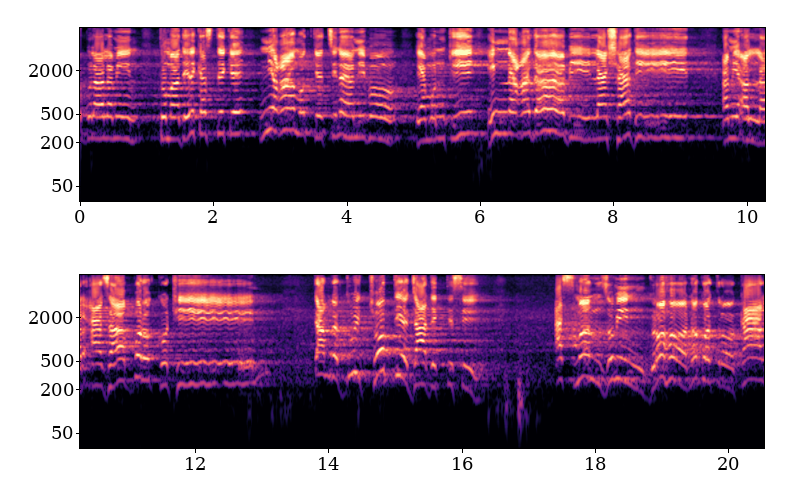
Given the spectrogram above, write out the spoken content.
রব্বুল আলামিন তোমাদের কাছ থেকে নিয়ামতকে চিনা নিব এমনকি ইন্না আদাবি লাশাদিদ, আমি আল্লাহর আজাব বড় কঠিন। আমরা দুই চোখ দিয়ে যা দেখতেছি আসমান, জমিন, গ্রহ, নক্ষত্র, কাল,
